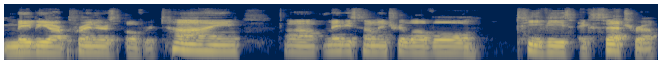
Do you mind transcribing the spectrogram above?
maybe our printers over time, uh, maybe some entry level TVs, etc.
